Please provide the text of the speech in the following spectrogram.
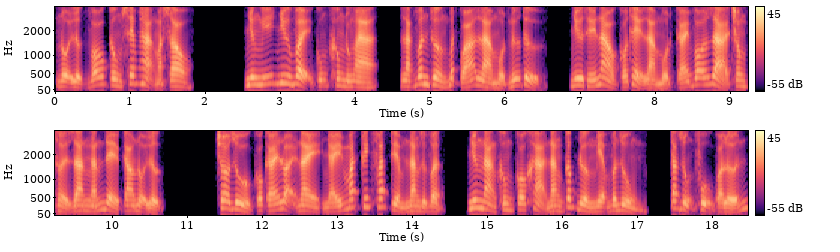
nội lực võ công xếp hạng mặt sau. Nhưng nghĩ như vậy cũng không đúng à, Lạc Vân Thường bất quá là một nữ tử, như thế nào có thể làm một cái võ giả trong thời gian ngắn để cao nội lực. Cho dù có cái loại này nháy mắt kích phát tiềm năng dược vật, nhưng nàng không có khả năng cấp đường nghiệm vân dùng, tác dụng phụ quá lớn.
